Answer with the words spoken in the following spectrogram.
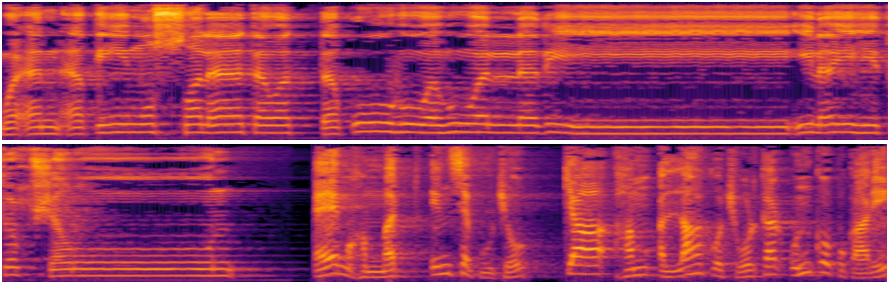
وَأَنْ أَقِيمُوا الصَّلَاةَ وَاتَّقُوهُ وَهُوَ الَّذِي إِلَيْهِ تُحْشَرُونَ اے محمد، ان سے پوچھو، کیا ہم اللہ کو چھوڑ کر ان کو پکاریں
